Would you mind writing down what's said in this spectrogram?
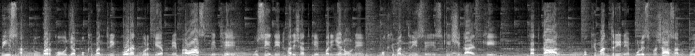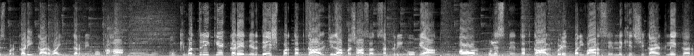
20 अक्टूबर को जब मुख्यमंत्री गोरखपुर के अपने प्रवास पे थे, उसी दिन हरिशत के परिजनों ने मुख्यमंत्री से इसकी शिकायत की। तत्काल मुख्यमंत्री ने पुलिस प्रशासन को इस पर कड़ी कार्रवाई करने को कहा। मुख्यमंत्री के कड़े निर्देश पर तत्काल जिला प्रशासन सक्रिय हो गया और पुलिस ने तत्काल पीड़ित परिवार से लिखित शिकायत लेकर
